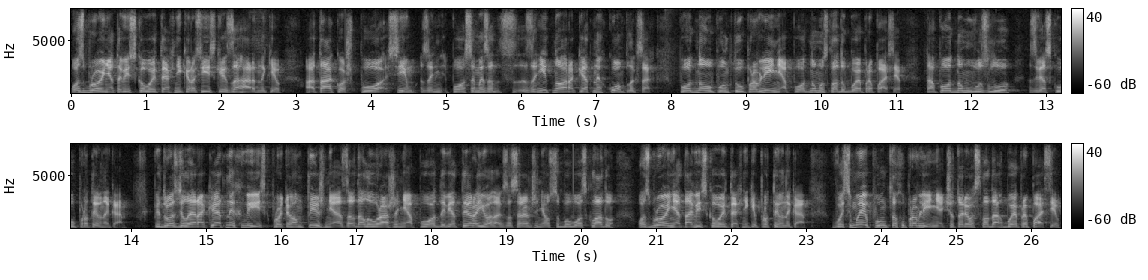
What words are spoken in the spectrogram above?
озброєння та військової техніки російських загарбників, а також по 7 по 7 зенітно-ракетних комплексах, по одному пункту управління, по одному складу боєприпасів та по одному вузлу зв'язку противника. Підрозділи ракетних військ протягом тижня завдали ураження по дев'яти районах зосередження особового складу, озброєння та військової техніки противника, восьми пунктах управління, чотирьох складах боєприпасів,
